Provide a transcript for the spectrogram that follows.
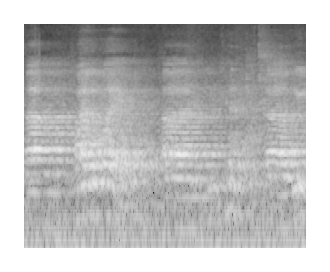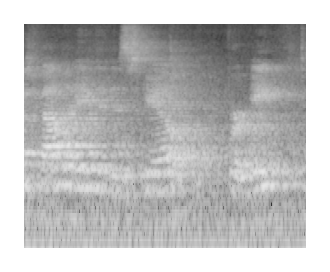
Uh, by the way, uh, you can uh, we validated this scale for 8 to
